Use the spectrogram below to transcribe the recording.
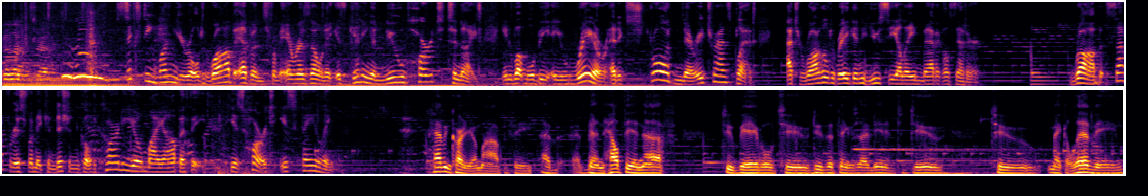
good luck, Mr. Evans. 61 year old Rob Evans from Arizona is getting a new heart tonight in what will be a rare and extraordinary transplant at Ronald Reagan UCLA Medical Center. Rob suffers from a condition called cardiomyopathy. His heart is failing. Having cardiomyopathy, I've, I've been healthy enough to be able to do the things I've needed to do to make a living,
